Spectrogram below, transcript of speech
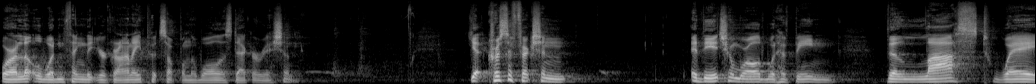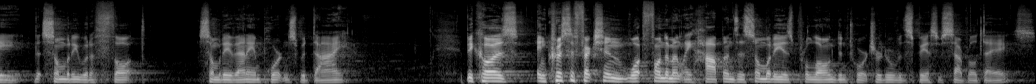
or a little wooden thing that your granny puts up on the wall as decoration. Yet, crucifixion in the ancient world would have been the last way that somebody would have thought somebody of any importance would die. Because in crucifixion, what fundamentally happens is somebody is prolonged and tortured over the space of several days.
